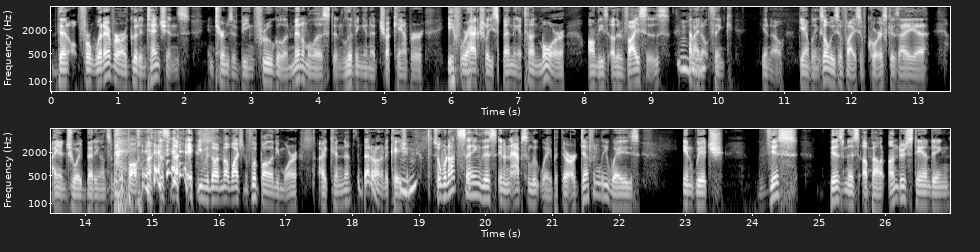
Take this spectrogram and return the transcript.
then for whatever our good intentions in terms of being frugal and minimalist and living in a truck camper, if we're actually spending a ton more on these other vices, and I mm-hmm. don't think you know, gambling's always a vice, of course, because I uh, I enjoyed betting on some football last night, even though I'm not watching football anymore. I can uh, bet on an occasion. So we're not saying this in an absolute way, but there are definitely ways in which this business about understanding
